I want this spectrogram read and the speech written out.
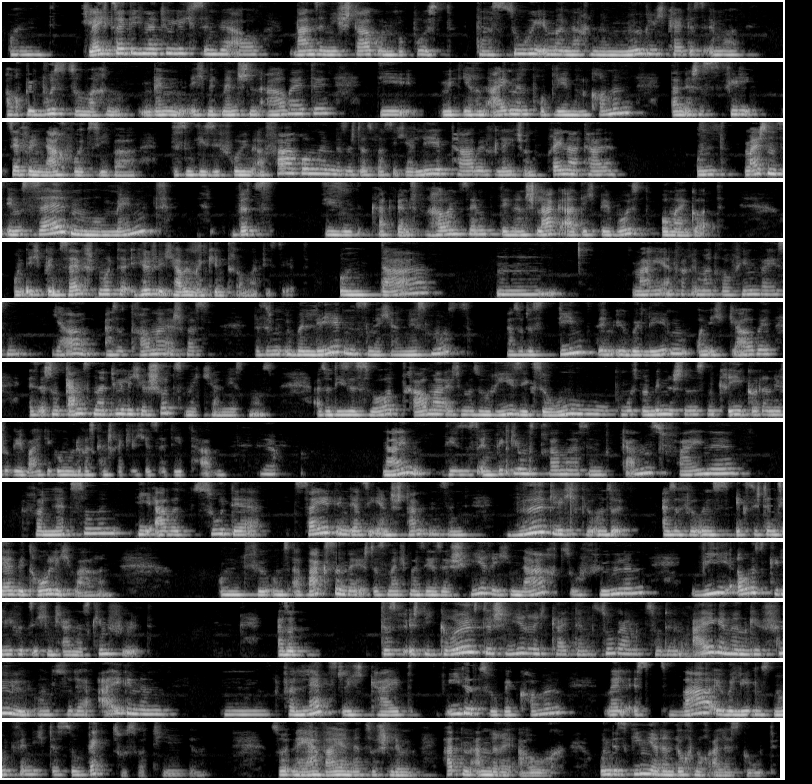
Und gleichzeitig natürlich sind wir auch wahnsinnig stark und robust das suche ich immer nach einer Möglichkeit, das immer auch bewusst zu machen. Wenn ich mit Menschen arbeite, die mit ihren eigenen Problemen kommen, dann ist es viel, sehr viel nachvollziehbar. Das sind diese frühen Erfahrungen, das ist das, was ich erlebt habe, vielleicht schon pränatal. Und meistens im selben Moment wird es diesen, gerade wenn es Frauen sind, denen schlagartig bewusst, oh mein Gott. Und ich bin Selbstmutter, Hilfe, ich habe mein Kind traumatisiert. Und da mh, mm, mag ich einfach immer darauf hinweisen, ja, also Trauma ist was, das ist ein Überlebensmechanismus, also das dient dem Überleben und ich glaube, es ist ein ganz natürlicher Schutzmechanismus. Also dieses Wort Trauma ist immer so riesig, so uh, muss man mindestens einen Krieg oder eine Vergewaltigung oder was ganz Schreckliches erlebt haben. Ja. Nein, dieses Entwicklungstrauma sind ganz feine Verletzungen, die aber zu der Zeit, in der sie entstanden sind, wirklich für uns, also für uns existenziell bedrohlich waren. Und für uns Erwachsene ist es manchmal sehr, sehr schwierig nachzufühlen, wie ausgeliefert sich ein kleines Kind fühlt. Also das ist die größte Schwierigkeit, den Zugang zu dem eigenen Gefühl und zu der eigenen hm, Verletzlichkeit wiederzubekommen, weil es war überlebensnotwendig, das so wegzusortieren. So, naja, war ja nicht so schlimm, hatten andere auch. Und es ging ja dann doch noch alles gut.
